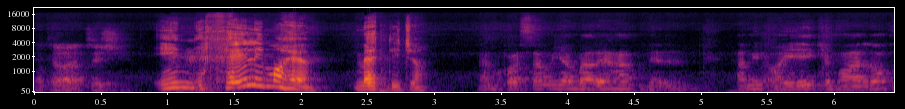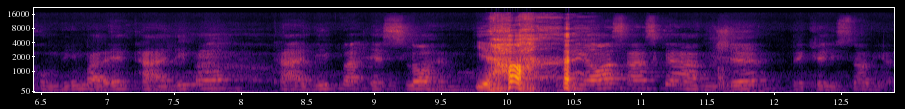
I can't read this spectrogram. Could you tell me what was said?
متوجه شیم. این خیلی مهم. مهدی جان. من خواستم میگم برای هم- همین آیه‌ای که ما الان خوندیم برای تعلیم و تعدیب و اصلاح ما. یا. نیاز هست که همیشه به کلیسا بیاد.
